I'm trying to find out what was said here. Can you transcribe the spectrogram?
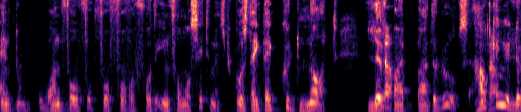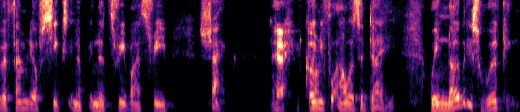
and one for for, for, for, for the informal settlements because they, they could not live No. by, by the rules. How No. can you live a family of six in a in a three by three shack, Yeah, 24 hours a day, when nobody's working?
